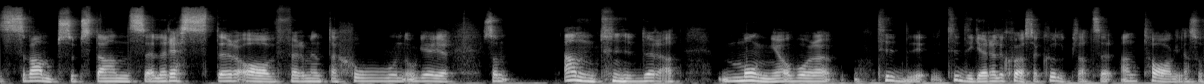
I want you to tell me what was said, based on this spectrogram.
svampsubstans eller rester av fermentation och grejer som antyder att många av våra tid, tidiga religiösa kultplatser antagligen så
